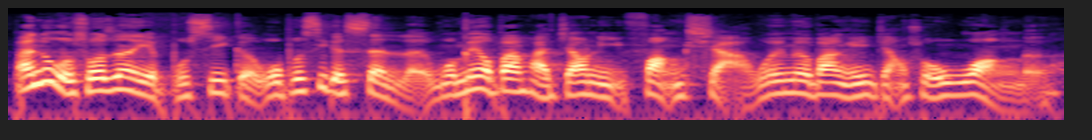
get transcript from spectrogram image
反正我说真的也不是一个，我不是一个圣人，我没有办法教你放下，我也没有办法跟你讲说忘了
